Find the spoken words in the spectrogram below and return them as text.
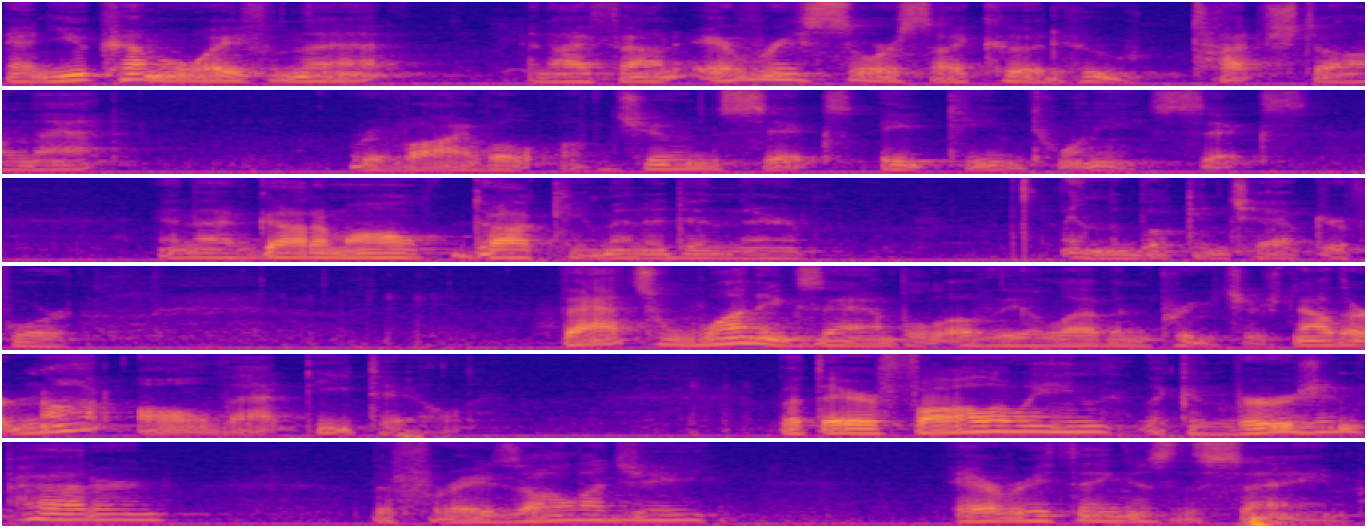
And you come away from that and I found every source I could who touched on that revival of June 6, 1826. And I've got them all documented in there in the book in chapter 4. That's one example of the 11 preachers. Now, they're not all that detailed, but they're following the conversion pattern, the phraseology, everything is the same.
